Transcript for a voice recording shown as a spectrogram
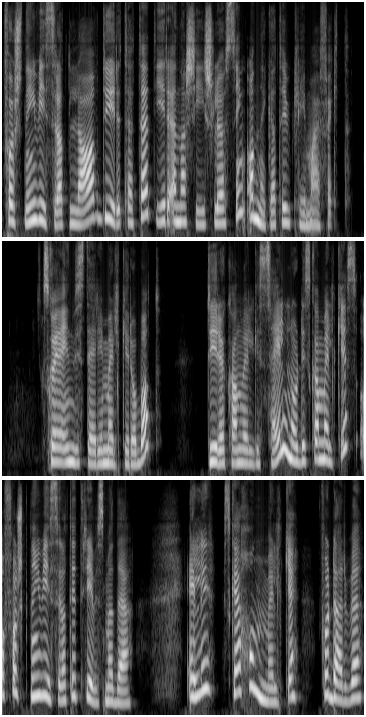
Forskning viser at lav dyretetthet gir energisløsing og negativ klimaeffekt. Skal jeg investere i melkerobot? Dyret kan velge selv når de skal melkes, og forskning viser at de trives med det. Eller skal jeg håndmelke for derved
